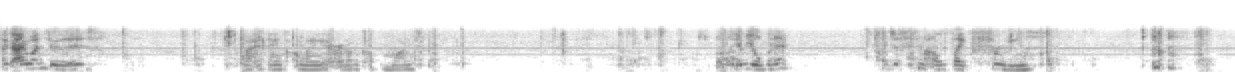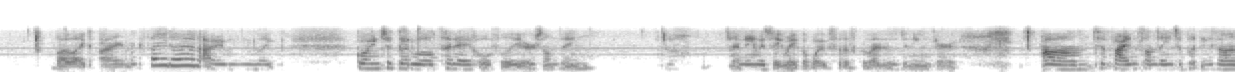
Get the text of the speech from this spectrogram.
Like, I went through this, but I think I'm gonna get rid of a couple more. But, like, if you open it, it just smells like fruity. But like I'm excited. I'm like going to Goodwill today, hopefully, or something. I didn't even take makeup wipes for this because I just didn't even care. Um, to find something to put these on.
